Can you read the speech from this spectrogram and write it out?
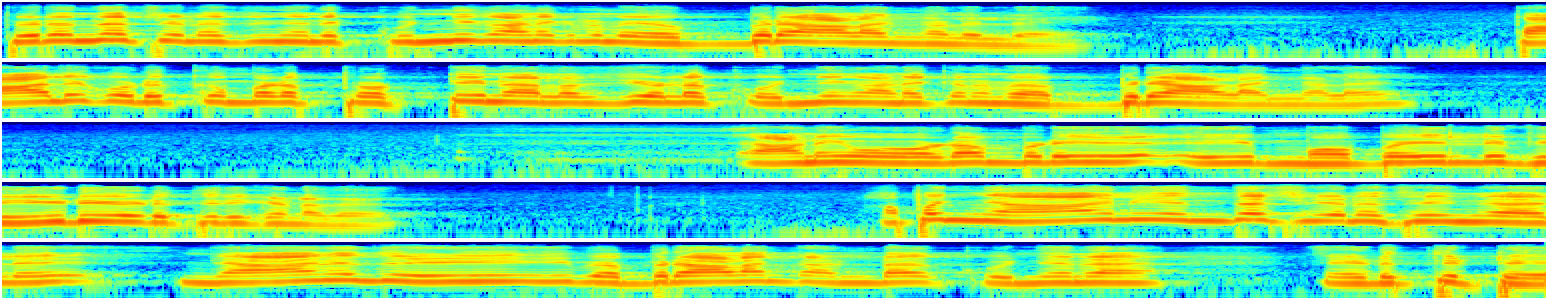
പിന്നെ ചെയ്യണമെന്ന് വെച്ച് കഴിഞ്ഞാൽ കുഞ്ഞ് കാണിക്കുന്ന വെബ്രാളങ്ങളില്ലേ പാൽ കൊടുക്കുമ്പോൾ പ്രോട്ടീൻ അലർജിയുള്ള കുഞ്ഞ് കാണിക്കുന്ന വെബ്രാളങ്ങളെ ആണ് ഈ ഉടമ്പടി ഈ മൊബൈലിൽ വീഡിയോ എടുത്തിരിക്കണത്. അപ്പം ഞാൻ എന്താ ചെയ്യണമെന്ന് വെച്ച് കഴിഞ്ഞാൽ ഞാനിത് ഈ വെബ്രാളം കണ്ട കുഞ്ഞിനെ എടുത്തിട്ട്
